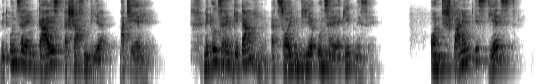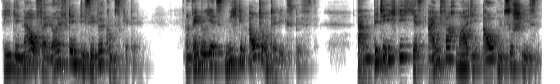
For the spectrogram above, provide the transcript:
mit unserem Geist erschaffen wir Materie. Mit unseren Gedanken erzeugen wir unsere Ergebnisse. Und spannend ist jetzt, wie genau verläuft denn diese Wirkungskette? Und wenn du jetzt nicht im Auto unterwegs bist, dann bitte ich dich jetzt einfach mal die Augen zu schließen.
